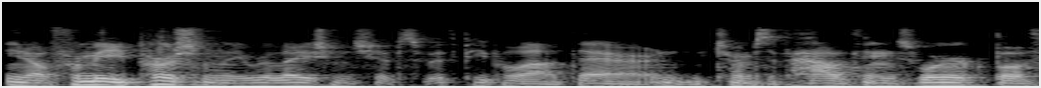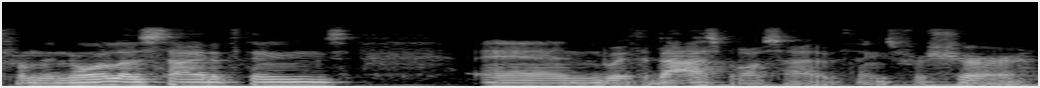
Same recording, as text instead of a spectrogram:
you know, for me personally, relationships with people out there in terms of how things work, both from the Norlha side of things and with the basketball side of things for sure.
